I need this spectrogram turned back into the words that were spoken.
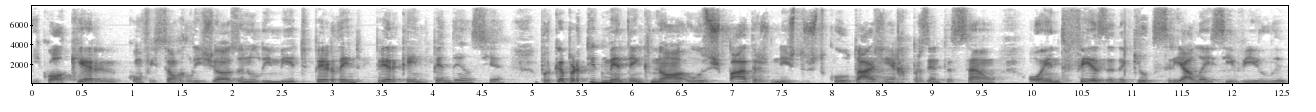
e qualquer confissão religiosa, no limite, perdem, perca a independência. Porque a partir do momento em que nós, os padres, ministros de culto, agem representação ou em defesa daquilo que seria a lei civil,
